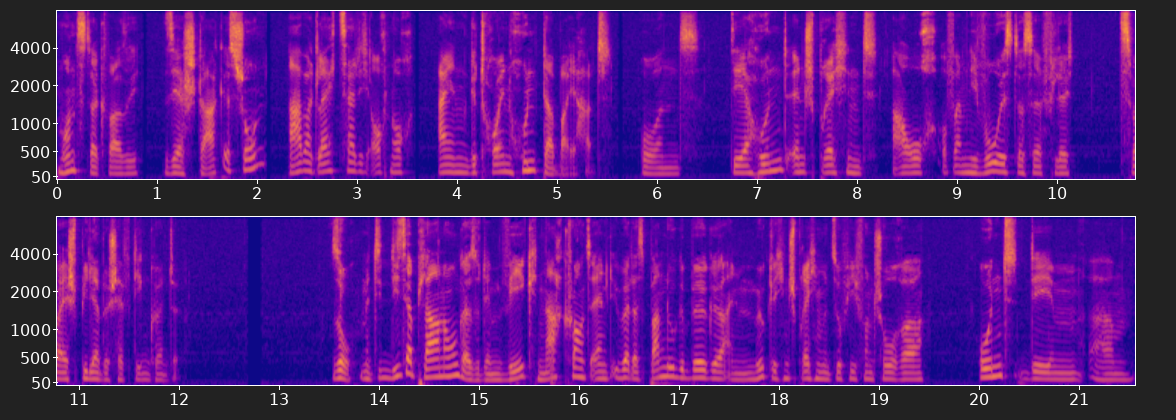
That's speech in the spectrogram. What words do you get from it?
Monster quasi sehr stark ist schon, aber gleichzeitig auch noch einen getreuen Hund dabei hat. Und der Hund entsprechend auch auf einem Niveau ist, dass er vielleicht zwei Spieler beschäftigen könnte. So, mit dieser Planung, also dem Weg nach Crown's End über das Bandu-Gebirge, einem möglichen Sprechen mit Sophie von Schora und dem ähm,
